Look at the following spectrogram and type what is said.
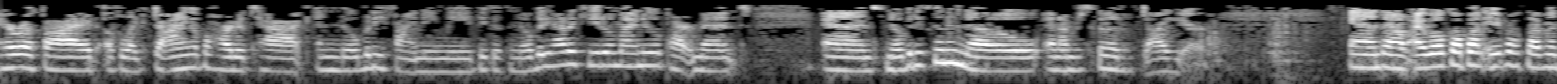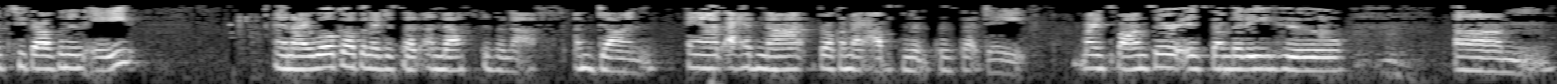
terrified of like dying of a heart attack and nobody finding me because nobody had a key to my new apartment and nobody's going to know and I'm just going to die here. And um, I woke up on April 7th, 2008 and I woke up and I just said, enough is enough. I'm done. And I have not broken my abstinence since that date. My sponsor is somebody who um,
